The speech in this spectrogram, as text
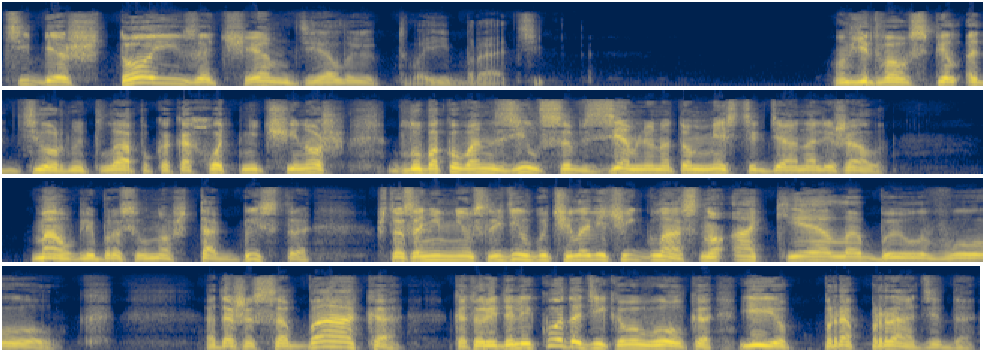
тебе, что и зачем делают твои братья. Он едва успел отдернуть лапу, как охотничий нож глубоко вонзился в землю на том месте, где она лежала. Маугли бросил нож так быстро, что за ним не уследил бы человечий глаз, но Акела был волк. А даже собака, которой далеко до дикого волка, ее прапрадеда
